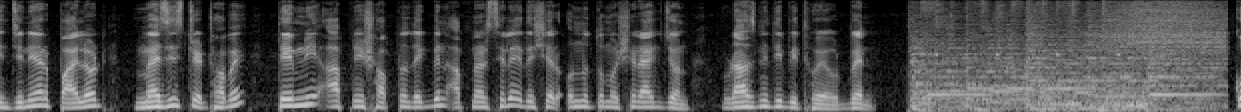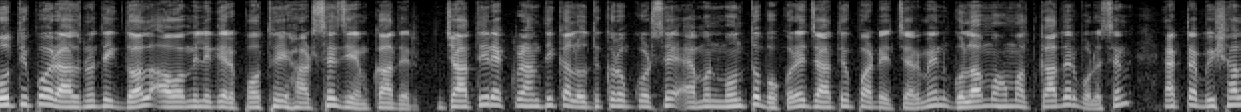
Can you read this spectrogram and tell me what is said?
ইঞ্জিনিয়ার, পাইলট, ম্যাজিস্ট্রেট হবে, তেমনি আপনি স্বপ্ন দেখবেন আপনার ছেলে এদেশের অন্যতম সেরা একজন রাজনীতিবিদ হয়ে উঠবেন। কতিপয় রাজনৈতিক দল আওয়ামী লীগের পথেই হাঁটছে জি এম কাদের। জাতির এক ক্রান্তিকাল অতিক্রম করছে এমন মন্তব্য করে জাতীয় পার্টির চেয়ারম্যান গোলাম মোহাম্মদ কাদের বলেছেন, একটা বিশাল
